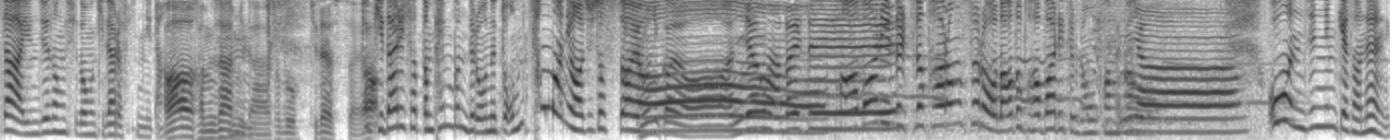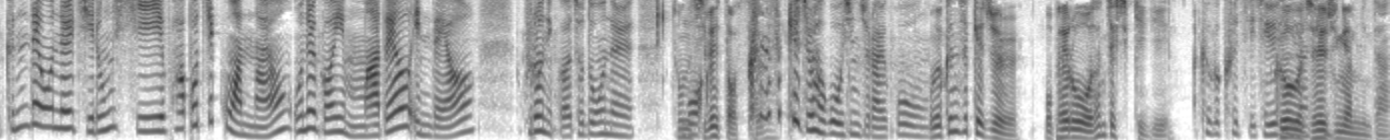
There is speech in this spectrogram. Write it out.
진짜 윤지성 씨 너무 기다렸습니다. 아, 감사합니다. 저도 기다렸어요. 또 기다리셨던 팬분들 오늘 또 엄청 많이 와주셨어요. 그러니까요. 안녕, 밥알들. 밥알이들 진짜 사랑스러워. 나도 밥알이들 너무 반가워. 안녕. 오은지님께서는 근데 오늘 지룽 씨 화보 찍고 왔나요? 오늘 거의 모델인데요. 그러니까요. 저도 오늘 저는 뭐 집에 있다 왔어요. 큰 스케줄 하고 오신 줄 알고 오늘 큰 스케줄. 뭐 배로 산책시키기. 그거 크지 제일 그거 중요하지. 제일 중요합니다.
